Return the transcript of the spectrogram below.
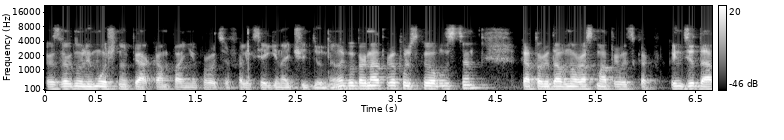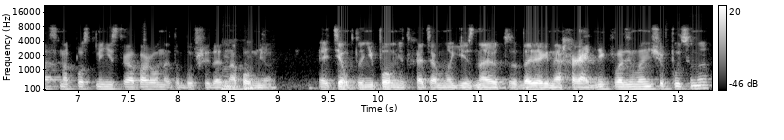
развернули мощную пиар-компанию против Алексея Геннадьевича Дюмина, губернатора Тульской области, области, который давно рассматривается как кандидат на пост министра обороны, это бывший, да, напомню, э, тем, кто не помнит, хотя многие знают, доверенный охранник Владимира Владимировича Путина.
